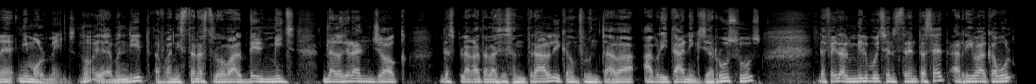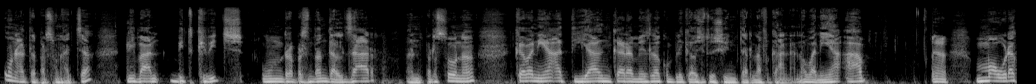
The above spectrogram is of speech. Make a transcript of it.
eh, ni molt menys. No? Ja hem dit, Afganistan es trobava al vell mig del gran joc desplegat a l'Àsia Central i que enfrontava a britànics i a russos. De fet, el 1837 arriba a Kabul un altre personatge, l'Ivan Vitkevich, un representant del zar en persona, que venia a atiar encara més la complicada situació interna afgana. No? Venia a eh, moure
